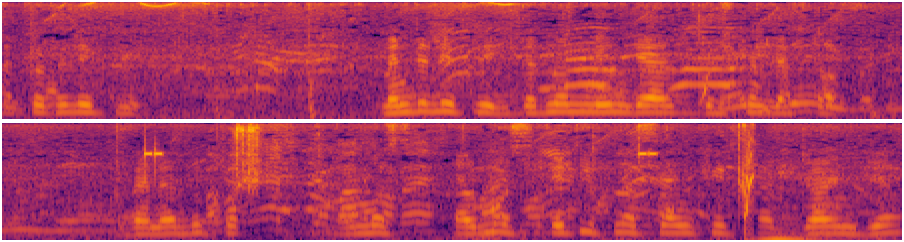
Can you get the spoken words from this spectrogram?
are totally free. Mentally free does not mean they are just been left off. When I look at almost almost 80 plus young kids have joined here,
